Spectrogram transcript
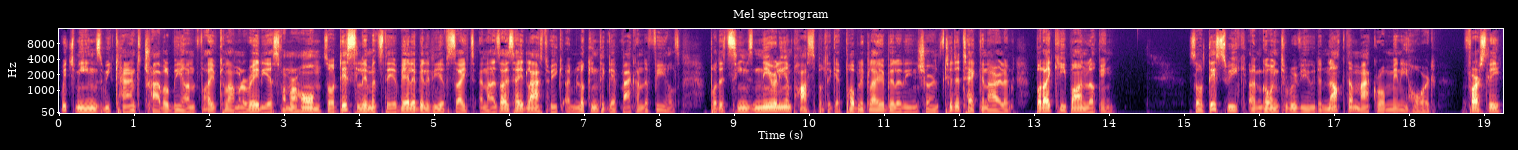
which means we can't travel beyond 5 kilometre radius from our home. So this limits the availability of sites and as I said last week, I'm looking to get back on the fields, but it seems nearly impossible to get public liability insurance to detect in Ireland, but I keep on looking. So this week I'm going to review the Nokta Makro Mini Hoard. Firstly,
